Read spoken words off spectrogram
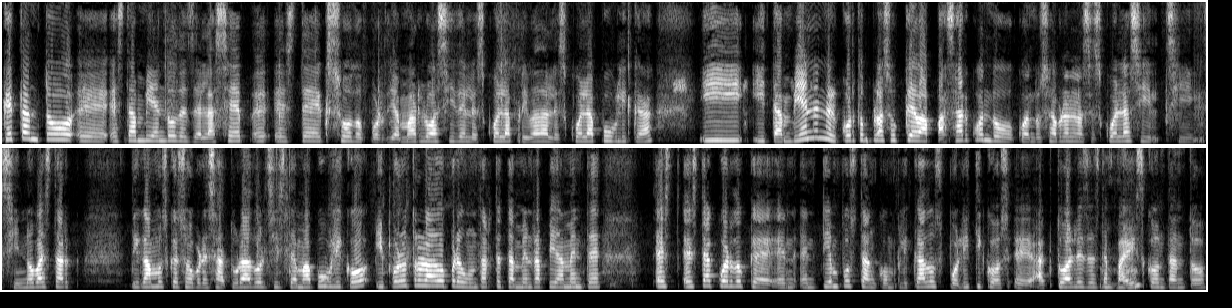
¿Qué tanto eh, están viendo desde la SEP eh, este éxodo, por llamarlo así, de la escuela privada a la escuela pública? Y, y también en el corto plazo, ¿qué va a pasar cuando, cuando se abran las escuelas y si, si no va a estar digamos que sobresaturado el sistema público y por otro lado preguntarte también rápidamente este acuerdo que en, tiempos tan complicados políticos eh, actuales de este país, con tanto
